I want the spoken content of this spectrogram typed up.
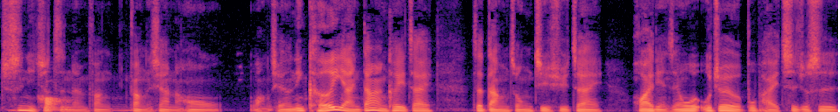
就是你就只能放放下，然后往前。你可以啊，你当然可以在这当中继续再花一点时间。我我觉得有不排斥，就是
